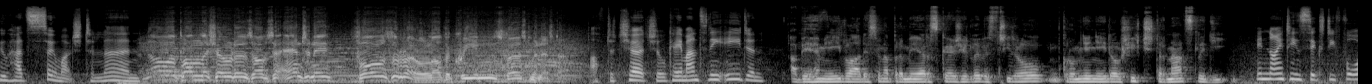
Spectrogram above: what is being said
who had so much to learn. Now upon the shoulders of Sir Anthony falls the role of the Queen's first minister. After Churchill came Anthony Eden. A během její vlády se na premiérské židli vystřídalo kromě něj dalších 14 lidí. In 1964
